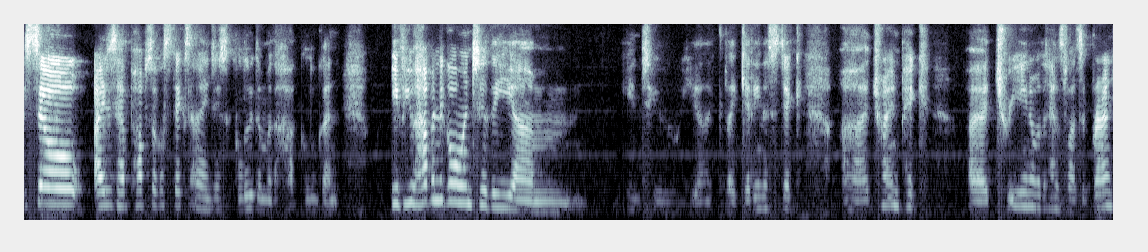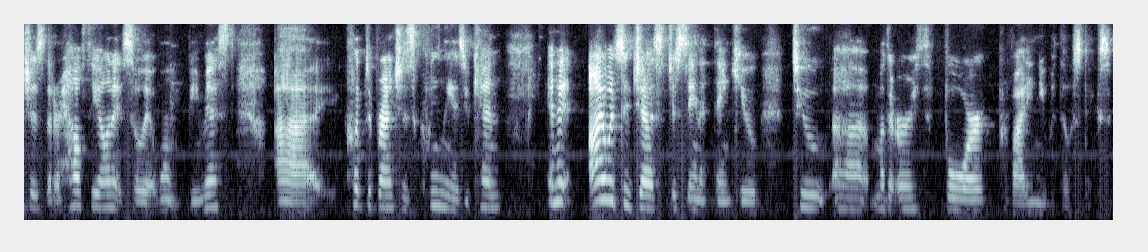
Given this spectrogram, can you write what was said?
so I just have popsicle sticks and I just glue them with a hot glue gun. If you happen to go into the um, into yeah, like, like getting a stick, uh, try and pick a tree, you know, that has lots of branches that are healthy on it so it won't be missed. Uh, clip the branches cleanly as you can. And it, I would suggest just saying a thank you to uh, Mother Earth for providing you with those sticks.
